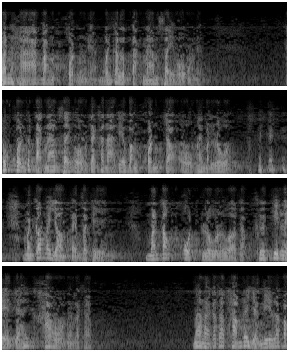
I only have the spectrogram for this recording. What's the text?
ปัญหาบางคนเนี่ยเหมือนกับเราตักน้ำใส่โอ่งเนี่ยทุกคนก็ตักน้ำใส่โอ่งแต่ขณะเดียวบางคนเจาะโอ่งให้มันรั่ว มันก็ไม่ยอมเต็มสักทีมันต้องอุดรูรั่วครับ คือกิเลสอย่าให้เข้านั่นแหละครับนั่นแหละก็ถ้าทำได้อย่างนี้แล้วก็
